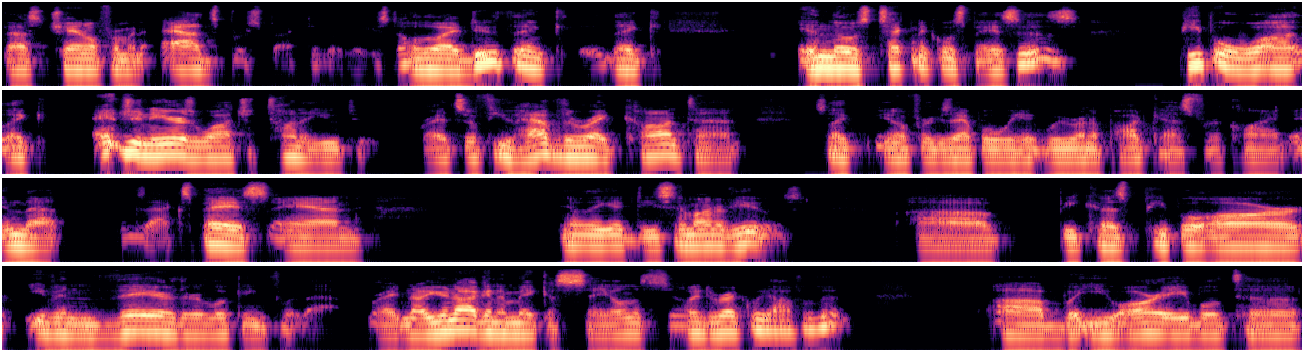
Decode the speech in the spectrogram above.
best channel from an ads perspective, at least. Although I do think like in those technical spaces, people watch like engineers watch a ton of YouTube, right? So if you have the right content, it's like, you know, for example, we we run a podcast for a client in that exact space and you know they get decent amount of views. Uh, because people are even there, they're looking for that, right? Now, you're not going to make a sale necessarily directly off of it, uh, but you are able to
